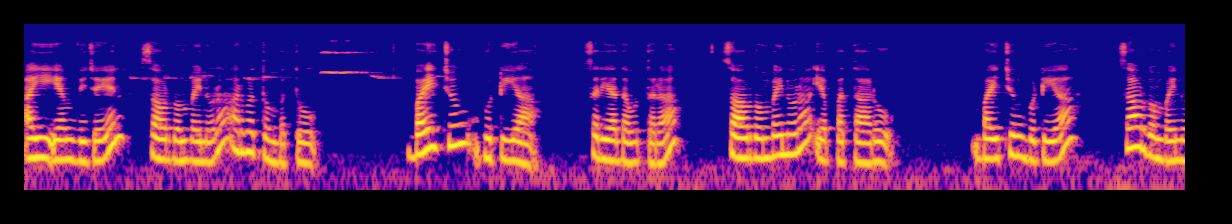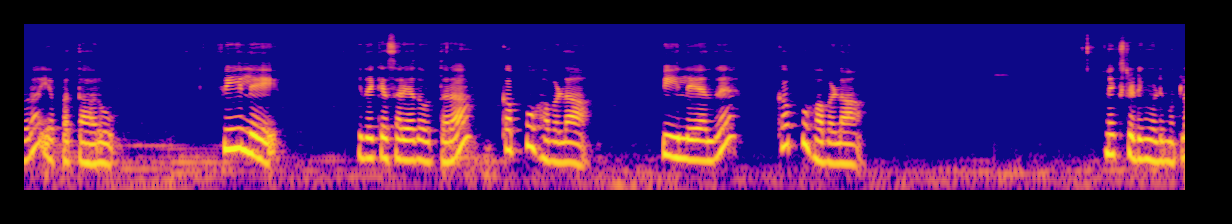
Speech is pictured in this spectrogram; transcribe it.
ಐ ಎಂ ವಿಜಯನ್ ಸಾವಿರದ ಒಂಬೈನೂರ ಅರವತ್ತೊಂಬತ್ತು. ಬೈಚುಂಗ್ ಭುಟಿಯಾ. ಸರಿಯಾದ ಉತ್ತರ ಸಾವಿರದ ಒಂಬೈನೂರ ಎಪ್ಪತ್ತಾರು. ಬೈಚುಂಗ್ ಭುಟಿಯಾ ಸಾವಿರದ ಒಂಬೈನೂರ ಎಪ್ಪತ್ತಾರು. ಪೀಲೆ ಇದಕ್ಕೆ ಸರಿಯಾದ ಉತ್ತರ, ಕಪ್ಪು ಹವಳ. ಪೀಲೆ ಅಂದರೆ ಕಪ್ಪು ಹವಳ. ನೆಕ್ಸ್ಟ್ ಹೆಡಿಂಗ್ ನೋಡಿ ಮಕ್ಕಳ.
